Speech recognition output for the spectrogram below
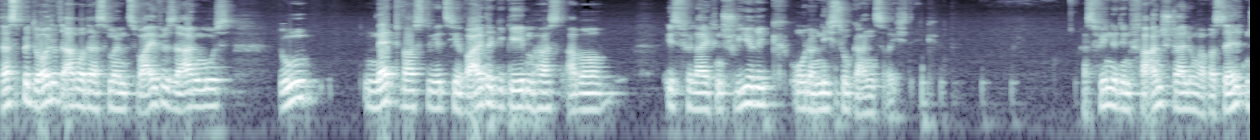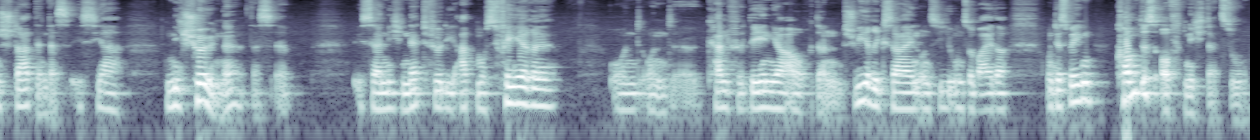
Das bedeutet aber, dass man im Zweifel sagen muss, du, nett, was du jetzt hier weitergegeben hast, aber ist vielleicht ein schwierig oder nicht so ganz richtig. Das findet in Veranstaltungen aber selten statt, denn das ist ja nicht schön. Ne? Das äh, ist ja nicht nett für die Atmosphäre und, und äh, kann für den ja auch dann schwierig sein und sie und so weiter. Und deswegen kommt es oft nicht dazu.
